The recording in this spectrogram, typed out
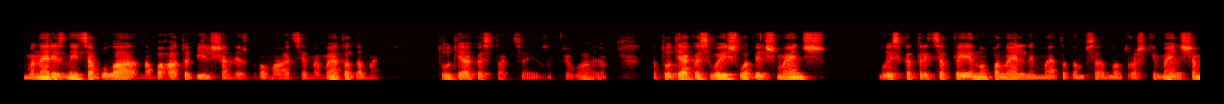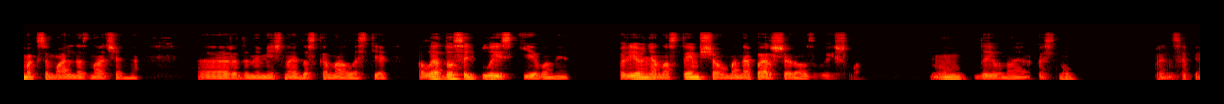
у мене різниця була набагато більша між двома цими методами. Тут якось так це я закриваю. А тут якось вийшло більш-менш близько 30. Ну, панельним методом все одно трошки менше максимальне значення е, аеродинамічної досконалості, але досить близькі вони порівняно з тим, що в мене перший раз вийшло. Ну, дивно якось. Ну, в принципі,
